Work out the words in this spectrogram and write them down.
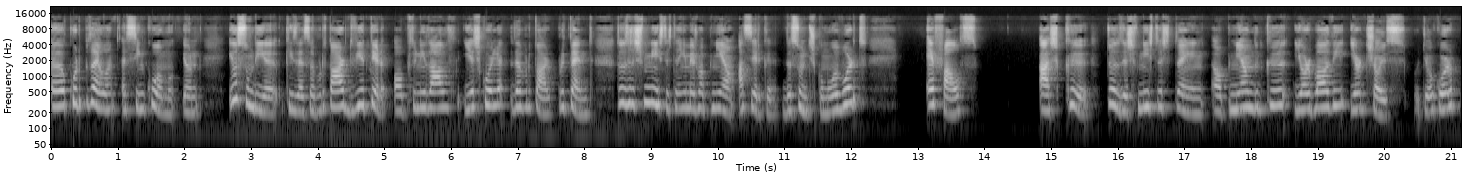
é o corpo dela. Assim como eu, eu, se um dia quisesse abortar, devia ter a oportunidade e a escolha de abortar. Portanto, todas as feministas têm a mesma opinião acerca de assuntos como o aborto. É falso. Acho que todas as feministas têm a opinião de que your body, your choice. O teu corpo,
